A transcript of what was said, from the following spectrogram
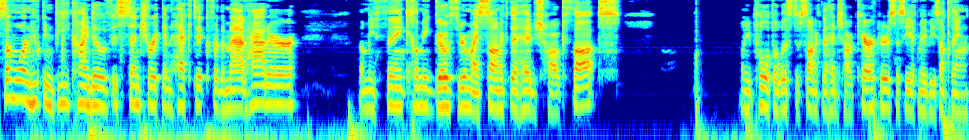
Someone who can be kind of eccentric and hectic for the Mad Hatter. Let me think. Let me go through my Sonic the Hedgehog thoughts. Let me pull up a list of Sonic the Hedgehog characters to see if maybe something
